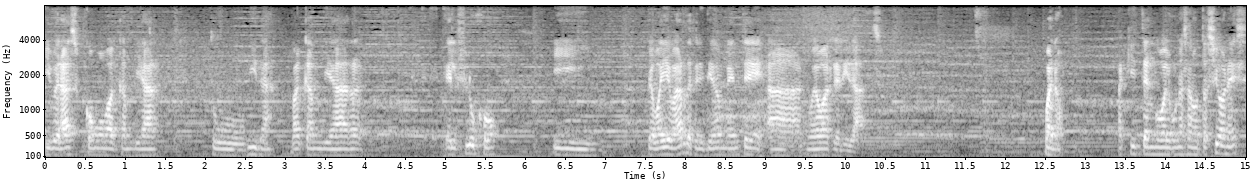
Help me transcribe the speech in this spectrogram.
y verás cómo va a cambiar tu vida, va a cambiar el flujo y te va a llevar definitivamente a nuevas realidades. Bueno, aquí tengo algunas anotaciones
